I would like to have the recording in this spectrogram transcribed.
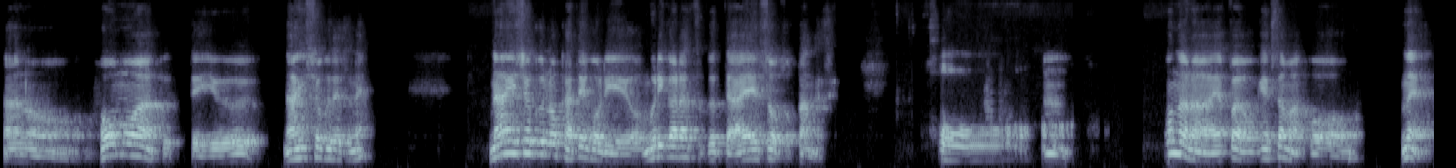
あのホームワークっていう内職ですね。内職のカテゴリーを無理から作って IS を取ったんですよ。ほうん、ほんならやっぱりお客様はこうね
